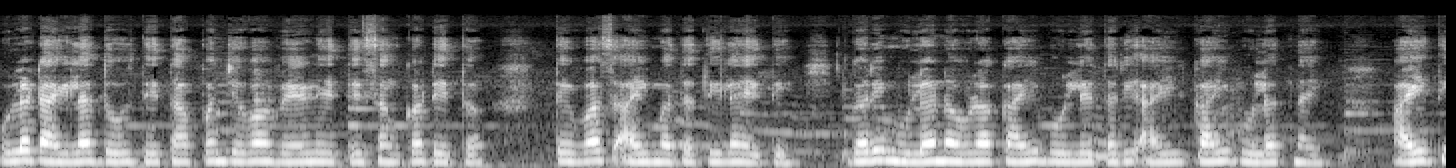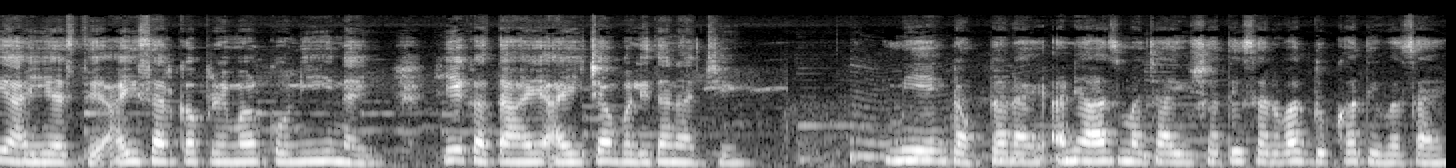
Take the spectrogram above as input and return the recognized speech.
उलट आईला दोष देता पण जेव्हा वेळ येते संकट येतं तेव्हाच आई मदतीला येते. घरी मुलं नवरा काही बोलले तरी आई काही बोलत नाही. आई ती आई असते. आईसारखं प्रेमळ कोणीही नाही. ही कथा आहे आईच्या बलिदानाची. मी एक डॉक्टर आहे आणि आज माझ्या आयुष्यातील सर्वात दुःखद दिवस आहे.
